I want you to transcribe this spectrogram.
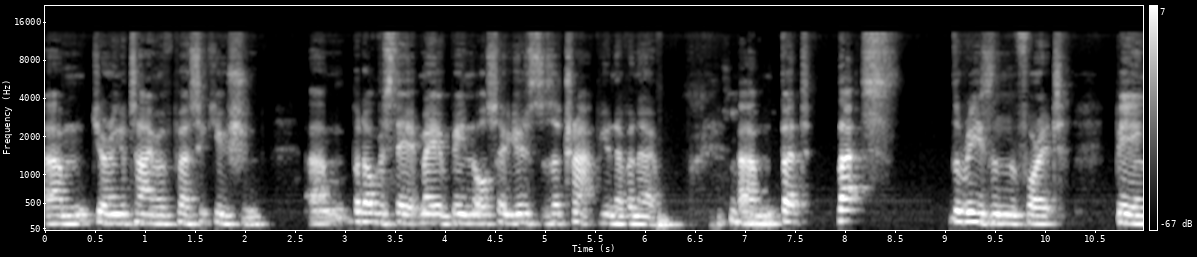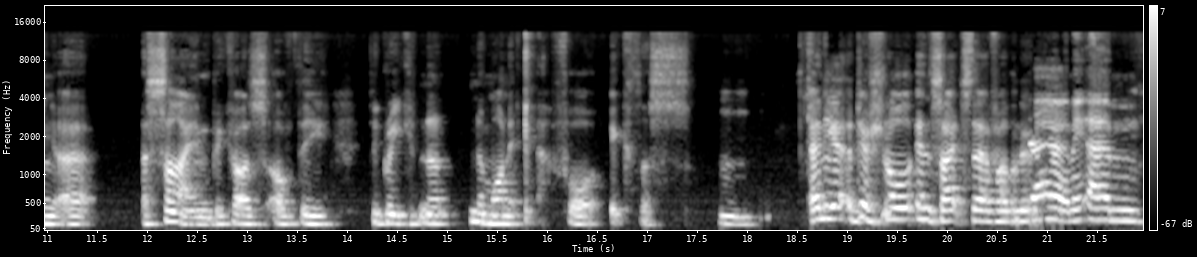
um, during a time of persecution. Um, but obviously, it may have been also used as a trap. You never know. Um, but that's the reason for it being a, a sign because of the the Greek mnemonic for ichthus. Any additional insights there, Father Luke? Yeah, I mean, um,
